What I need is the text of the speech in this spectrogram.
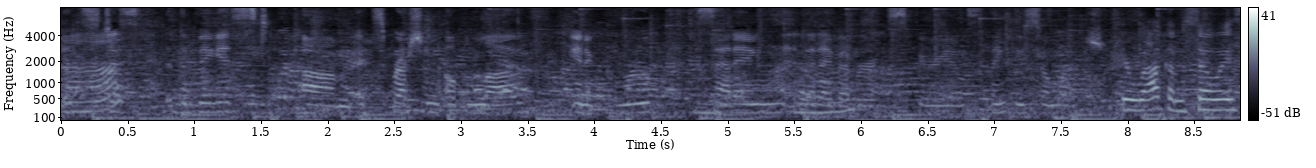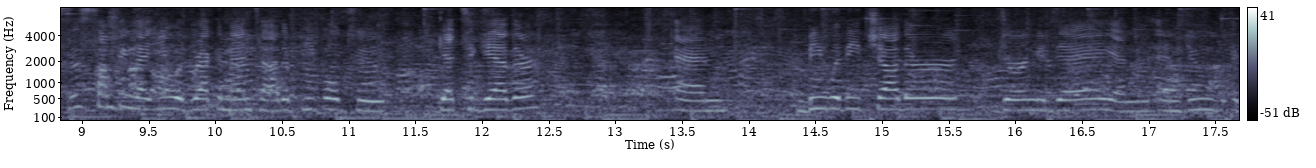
It's uh-huh. just the biggest um, expression of love in a group setting that I've ever experienced. Thank you so much. You're welcome. So, is this something that you would recommend to other people to get together and be with each other during a day and, and do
